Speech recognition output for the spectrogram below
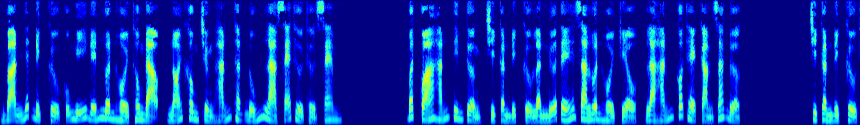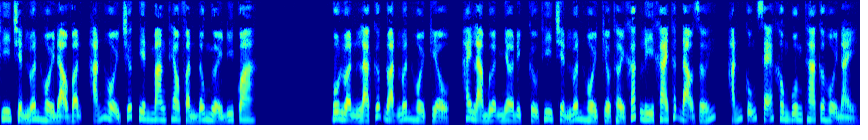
vạn nhất địch cửu cũng nghĩ đến luân hồi thông đạo, nói không chừng hắn thật đúng là sẽ thử thử xem. Bất quá hắn tin tưởng, chỉ cần địch cửu lần nữa tế ra luân hồi kiều, là hắn có thể cảm giác được. Chỉ cần địch cửu thi triển luân hồi đạo vận, hắn hồi trước tiên mang theo phần đông người đi qua. Vô luận là cướp đoạt luân hồi kiều, hay là mượn nhờ địch cửu thi triển luân hồi kiều thời khắc ly khai thất đạo giới, hắn cũng sẽ không buông tha cơ hội này.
